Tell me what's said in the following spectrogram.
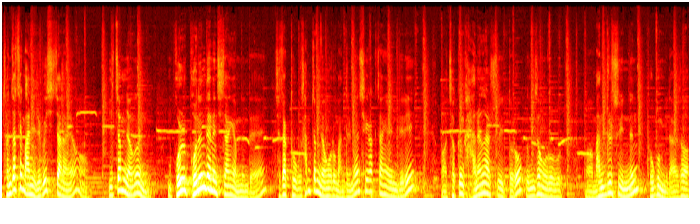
전자책 많이 읽으시잖아요. 2.0은 볼, 보는 데는 지장이 없는데 제작 도구 3.0으로 만들면 시각장애인들이 어, 접근 가능할 수 있도록 음성으로 어, 만들 수 있는 도구입니다. 그래서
